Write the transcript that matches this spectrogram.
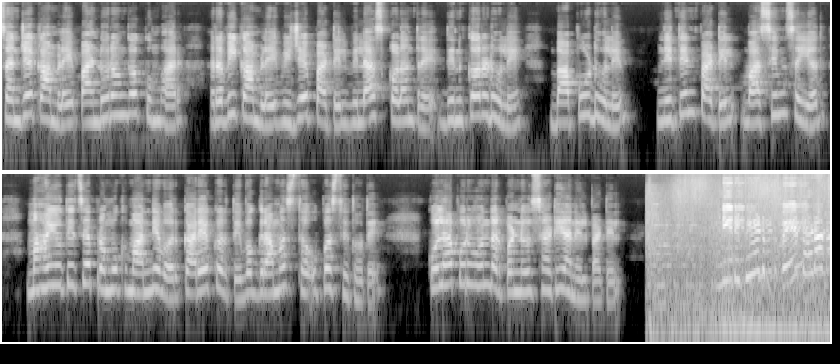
संजय कांबळे पांडुरंग कुंभार रवी कांबळे विजय पाटील विलास कळंत्रे दिनकर ढोले बापू ढोले नितीन पाटील वासिम सय्यद महायुतीचे प्रमुख मान्यवर कार्यकर्ते व ग्रामस्थ उपस्थित होते. कोल्हापूरहून दर्पण न्यूजसाठी अनिल पाटील. निर्भीड बेधडक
